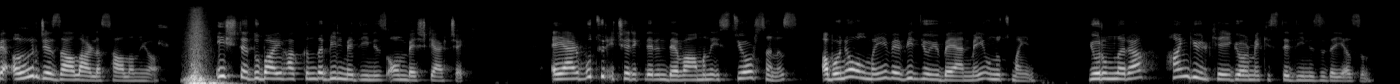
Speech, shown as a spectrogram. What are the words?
ve ağır cezalarla sağlanıyor. İşte Dubai hakkında bilmediğiniz 15 gerçek. Eğer bu tür içeriklerin devamını istiyorsanız abone olmayı ve videoyu beğenmeyi unutmayın. Yorumlara hangi ülkeyi görmek istediğinizi de yazın.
